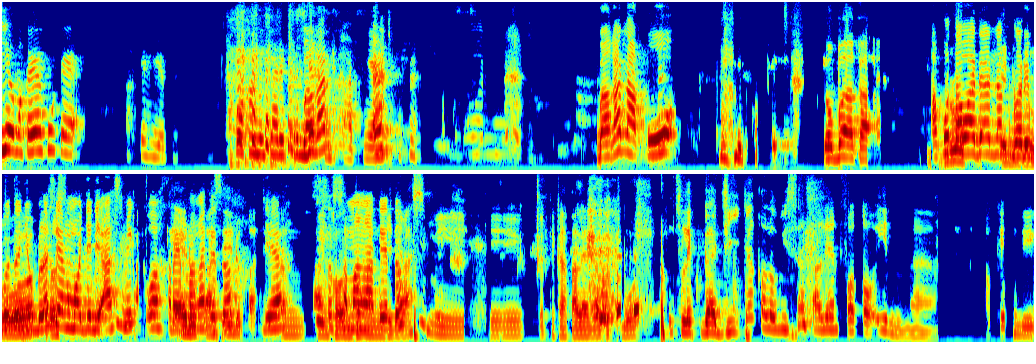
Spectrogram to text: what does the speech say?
iya makanya aku kayak oke gitu. Aku akan mencari kerja Bahkan- cepatnya. Bahkan aku Coba kalian aku Bro, tahu ada anak grup, 2017 terus yang mau jadi asmik. Wah, keren banget itu. Dia sesemangat keuntungan itu. asmi. Ketika kalian dapat bo- slip gajinya kalau bisa kalian fotoin. Nah, oke di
